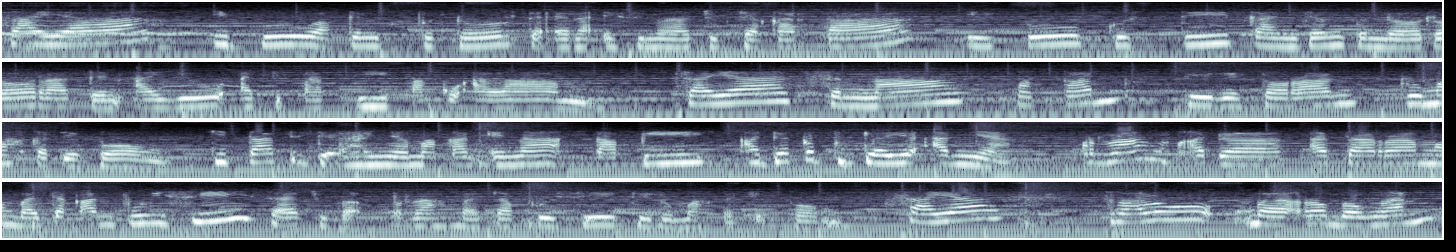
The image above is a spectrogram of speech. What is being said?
Saya Ibu Wakil Gubernur Daerah Istimewa Yogyakarta, Ibu Gusti Kanjeng Bendoro Raden Ayu Adipati Paku Alam. Saya senang makan di restoran Rumah Ketebong. Kita tidak hanya makan enak, tapi ada kebudayaannya. Pernah ada acara membacakan puisi, saya juga pernah baca puisi di Rumah Ketebong. Saya selalu mbak rombongan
